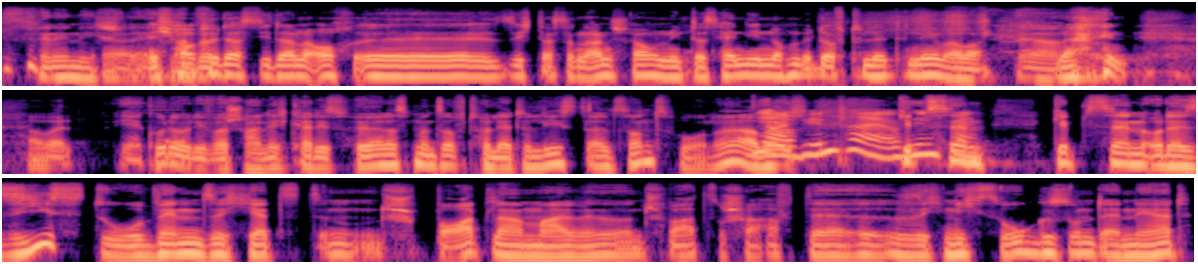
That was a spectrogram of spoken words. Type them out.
Das finde ich nicht schlecht. ich hoffe, dass sie dann auch äh, sich das dann anschauen und nicht das Handy noch mit auf Toilette nehmen, aber nein. Aber Ja gut, aber die Wahrscheinlichkeit ist höher, dass man es auf Toilette liest als sonst wo. Ne? Aber Ja, ich, auf jeden Fall, auf gibt's jeden denn, Gibt's denn oder siehst du, wenn sich jetzt ein Sportler mal, wenn so ein schwarzes Schaf, der äh, sich nicht so gesund ernährt,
